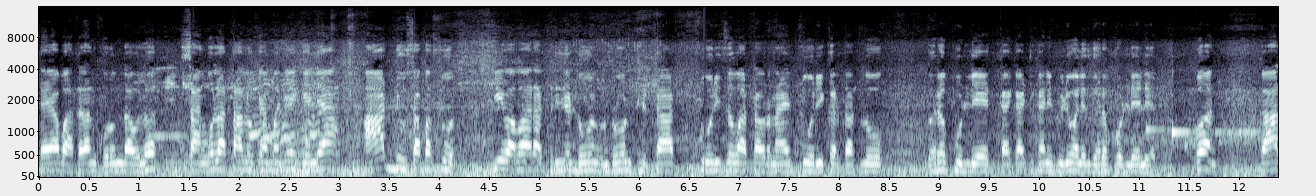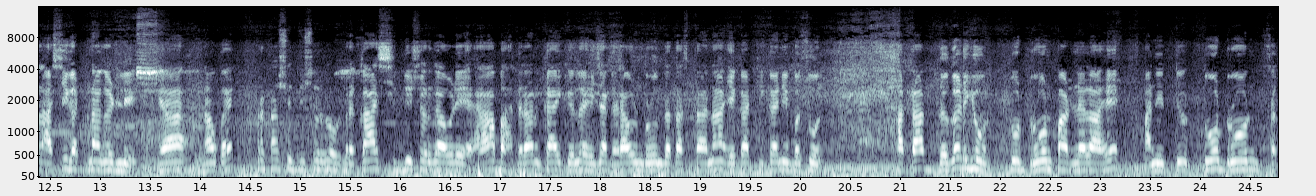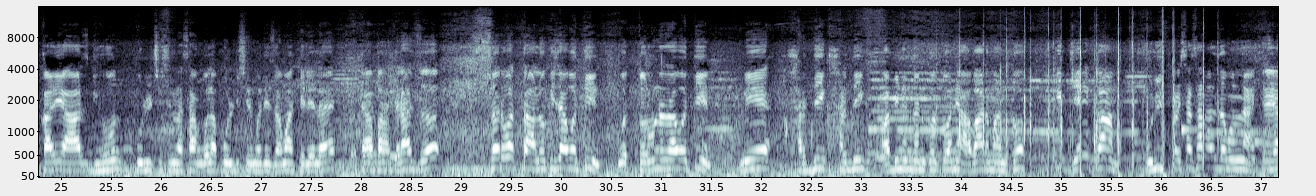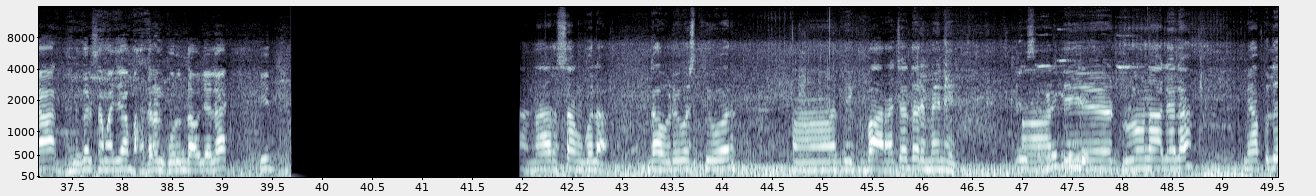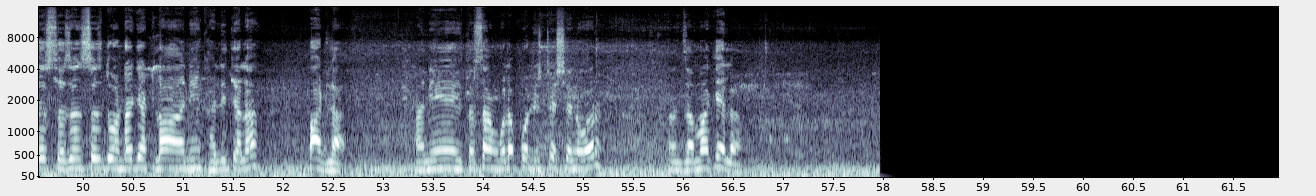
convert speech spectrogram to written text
त्या या भादरान करून दावलं सांगोला तालुक्यामध्ये गेल्या आठ दिवसापासून की बाबा रात्रीचे ड्रोन ड्रोन फिरतात चोरीचं वातावरण आहे चोरी करतात लोक. घरं फोडली आहेत काय काय ठिकाणी व्हिडिओ आलेत घरं फोडलेले पण काल अशी घटना घडली. या नाव काय? प्रकाश सिद्धेश्वर गावडे. प्रकाश सिद्धेश्वर गावडे. ह्या भादरान काय केलं? ह्याच्या घरावरून ड्रोन जात असताना एका ठिकाणी बसून हातात दगड घेऊन तो ड्रोन पाडलेला आहे आणि तो तो ड्रोन सकाळी आज घेऊन पोलीस स्टेशनला सांगोला पोलीस स्टेशनमध्ये जमा केलेला आहे. त्या भादराचं सर्व तालुक्याच्या वतीन व तरुणाच्या वतीन मी हार्दिक हार्दिक अभिनंदन करतो आणि आभार मानतो की जे काम पोलीस प्रशासनाला जमलं नाही त्या या धनगर समाजाच्या भादरान करून दावलेलं आहे. की राहणार सांगोला गावडे वस्तीवर अं, एक बाराच्या दरम्यान. अं, ते ड्रोन आलेला. मी आपलं सजन सज दोंडा घेतला आणि खाली त्याला पाडला. आणि इथं सांगोला पोलीस स्टेशनवर अं, जमा केला.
